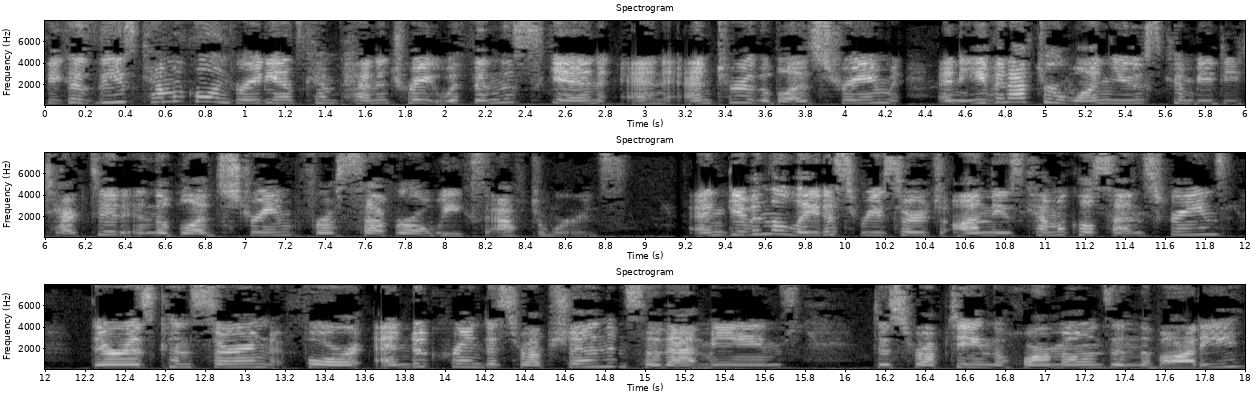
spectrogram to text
because these chemical ingredients can penetrate within the skin and enter the bloodstream, and even after one use can be detected in the bloodstream for several weeks afterwards. And given the latest research on these chemical sunscreens, there is concern for endocrine disruption, so that means disrupting the hormones in the body.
